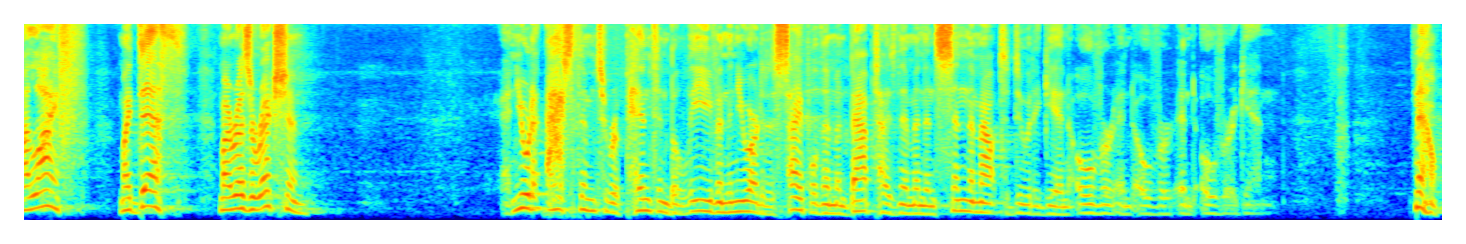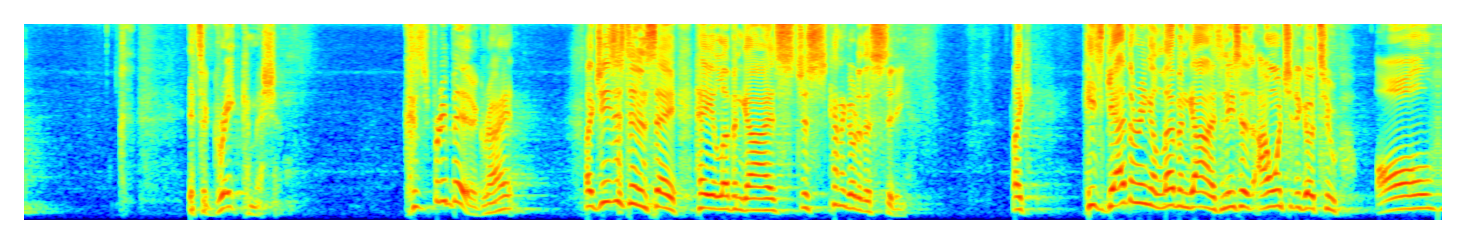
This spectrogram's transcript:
my life, my death, my resurrection. And you are to ask them to repent and believe, and then you are to disciple them and baptize them and then send them out to do it again over and over and over again. Now, it's a great commission because it's pretty big, right? Like Jesus didn't say, hey, 11 guys, just kind of go to this city. Like he's gathering 11 guys and he says, I want you to go to all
